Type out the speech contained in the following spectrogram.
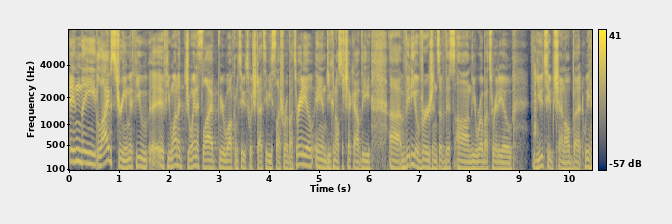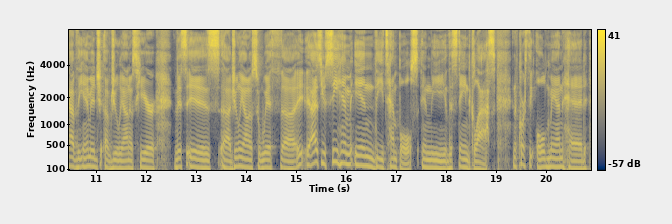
in the live stream, if you if you want to join us live, you're welcome to twitch.tv slash robots radio. And you can also check out the uh, video versions of this on the Robots Radio YouTube channel. But we have the image of Julianos here. This is uh, Julianos with uh, as you see him in the temples in the the stained glass, and of course the old man head,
